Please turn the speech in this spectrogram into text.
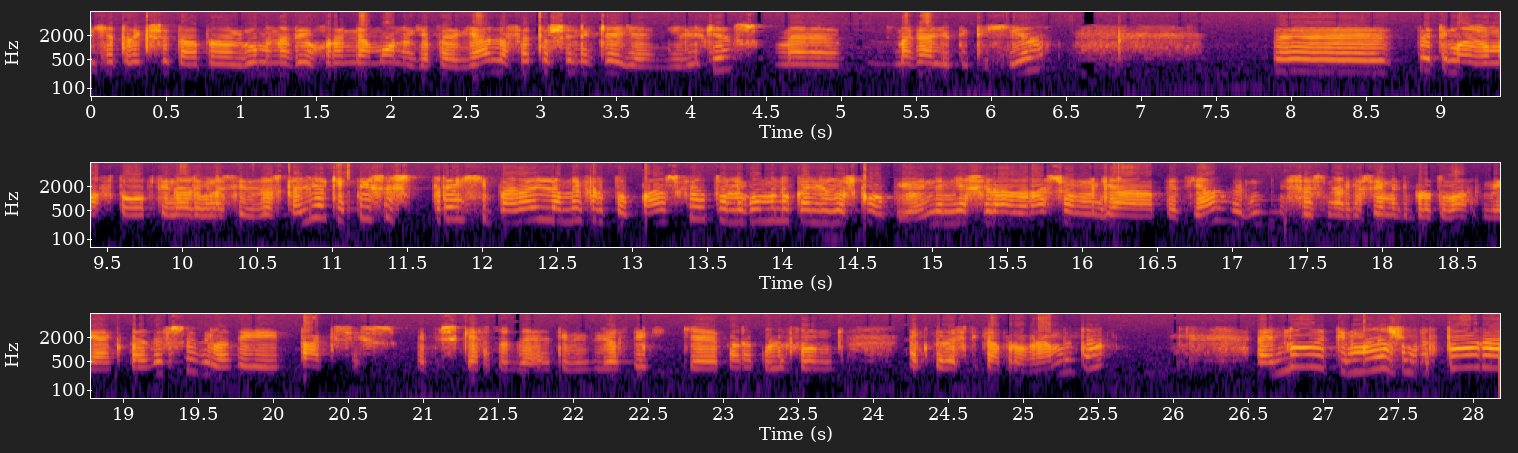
είχε τρέξει τα προηγούμενα δύο χρόνια μόνο για παιδιά, αλλά φέτος είναι και για ενήλικες, με μεγάλη επιτυχία. Ε, ετοιμάζομαι αυτό από την έρευνα στη διδασκαλία και επίσης τρέχει παράλληλα μέχρι το Πάσχα το λεγόμενο καλλιδοσκόπιο. Είναι μια σειρά δράσεων για παιδιά σε συνεργασία με την πρωτοβάθμια εκπαίδευση, δηλαδή τάξεις επισκέφτονται τη βιβλιοθήκη και παρακολουθούν εκπαιδευτικά προγράμματα. Ενώ ετοιμάζουμε τώρα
